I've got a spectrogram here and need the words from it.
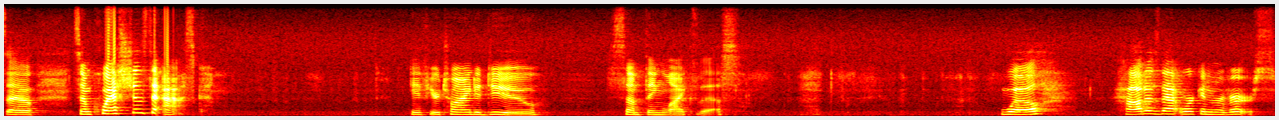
So some questions to ask if you're trying to do something like this. Well, how does that work in reverse?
